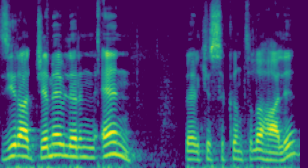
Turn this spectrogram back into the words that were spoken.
Zira cemevlerin en belki sıkıntılı hali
